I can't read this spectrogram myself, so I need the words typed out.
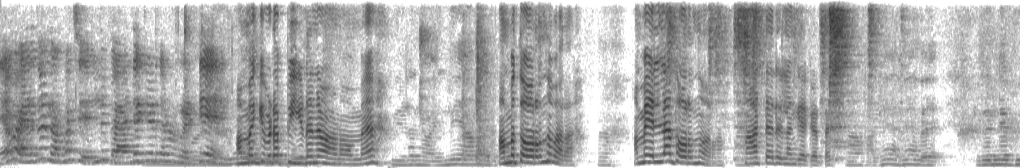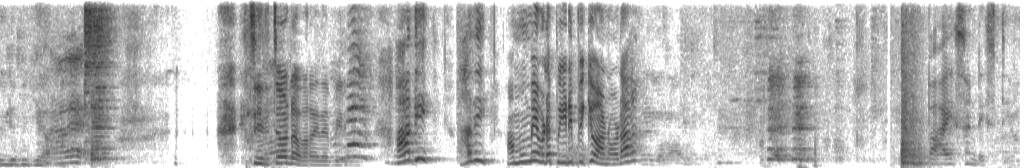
ഞാൻ വരുന്നുണ്ട് അമ്മ ചെല്ല് ബാൻഡൊക്കെ എടുത്ത് അവിടെ അമ്മയ്ക്ക് ഇവിടെ പീഡനമാണോ അമ്മ? പീഡനം ഇന്ന് ഞാൻ അമ്മ തുറന്നു പറ. അമ്മ എല്ലാം തുറന്നു പറ. നാട്ടുകാരെല്ലാം കേക്കട്ടെ. ചിരിച്ചോട്ടാ പറയുന്നത് പീഡനം. ആദി ആദി അമ്മുമ്മ ഇവിടെ പീഡിപ്പിക്കുവാണോടാ? പായസം ടേസ്റ്റ് ചെയ്യാം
